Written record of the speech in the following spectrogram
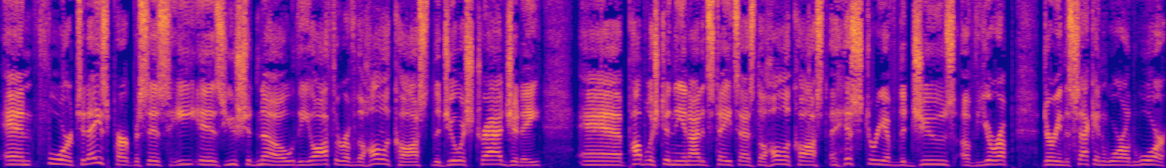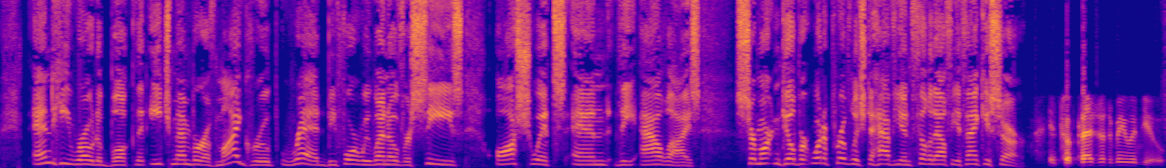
And for today's purposes, he is, you should know, the author of The Holocaust, The Jewish Tragedy, uh, published in the United States as The Holocaust, A History of the Jews of Europe during the Second World War. And he wrote a book that each member of my group read before we went overseas Auschwitz and the Allies. Sir Martin Gilbert, what a privilege to have you in Philadelphia. Thank you, sir. It's a pleasure to be with you.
